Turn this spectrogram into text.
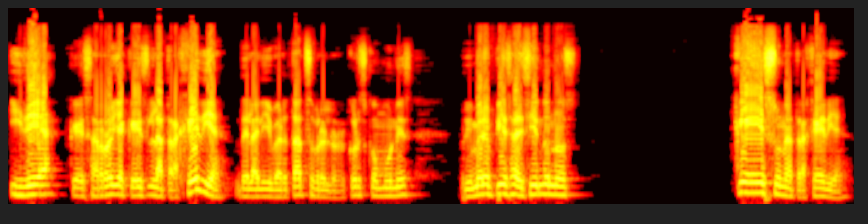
idea que desarrolla, que es la tragedia de la libertad sobre los recursos comunes, primero empieza diciéndonos ¿Qué es una tragedia?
